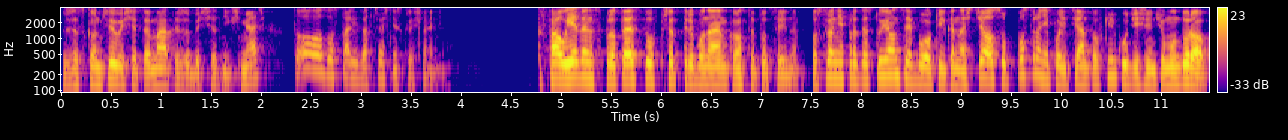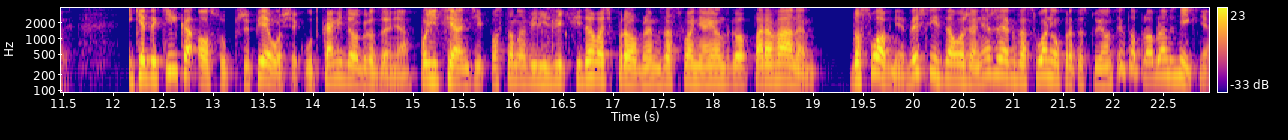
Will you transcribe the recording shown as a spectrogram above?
że skończyły się tematy, żeby się z nich śmiać, to zostali za wcześnie skreśleni. Trwał jeden z protestów przed Trybunałem Konstytucyjnym. Po stronie protestującej było kilkanaście osób, po stronie policjantów kilkudziesięciu mundurowych. I kiedy kilka osób przypięło się kłódkami do ogrodzenia, policjanci postanowili zlikwidować problem, zasłaniając go parawanem. Dosłownie, wyszli z założenia, że jak zasłonią protestujących, to problem zniknie.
